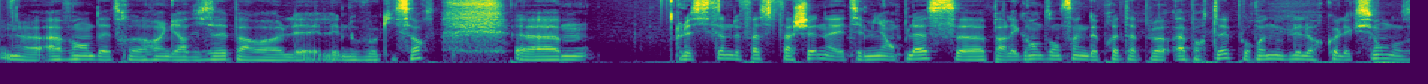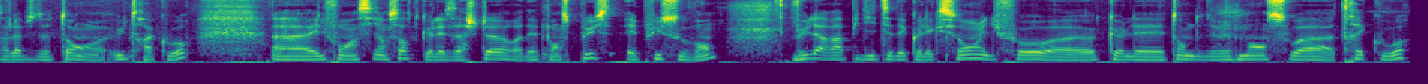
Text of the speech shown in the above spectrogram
euh, avant d'être ringardisés par euh, les nouveaux qui sortent. Le système de fast fashion a été mis en place euh, par les grandes enseignes de prêt-à-porter pour renouveler leur collection dans un laps de temps euh, ultra court. Euh, ils font ainsi en sorte que les acheteurs dépensent plus et plus souvent. Vu la rapidité des collections, il faut que les temps de développement soient très courts.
